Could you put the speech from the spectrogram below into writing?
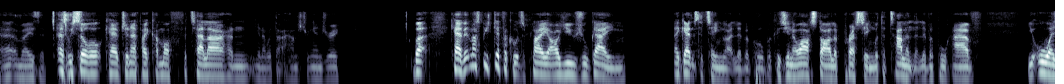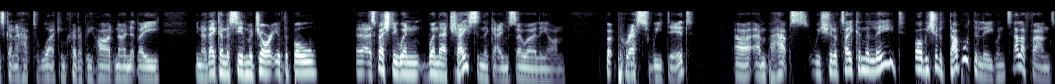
Uh, amazing. As we saw Kev Djenepo come off for Tella and, you know, with that hamstring injury. But, Kev, it must be difficult to play our usual game against a team like Liverpool because, you know, our style of pressing with the talent that Liverpool have, you're always going to have to work incredibly hard knowing that they, you know, they're going to see the majority of the ball, uh, especially when, when they're chasing the game so early on. But press we did. Uh, and perhaps we should have taken the lead, or we should have doubled the lead when Tella found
